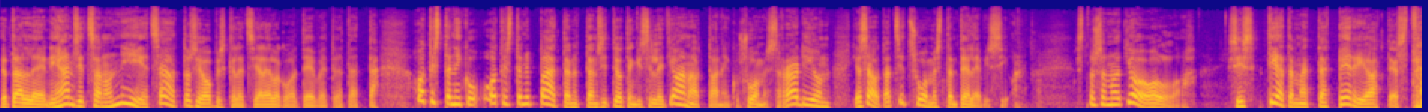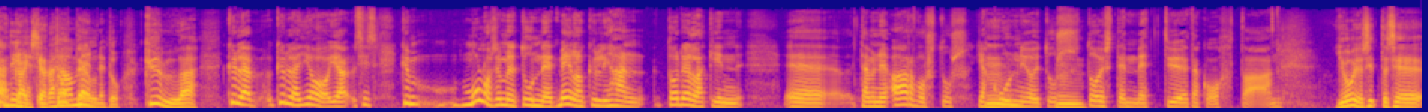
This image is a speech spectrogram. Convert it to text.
Ja tälleen, niin hän sitten sanoi niin, että sä oot tosiaan opiskelet siellä elokuva TV-työtä, että ootte niinku, nyt päättänyt tämän sitten jotenkin silleen, että Jaana ottaa niinku Suomessa radion ja sä otat sitten Suomessa tämän television. Sitten mä sanoin, että joo ollaan. Siis tietämättä, että periaatteessa tämä Niin, on toteutuu. Kyllä. Kyllä, kyllä joo. Ja siis kyllä mulla on sellainen tunne, että meillä on kyllä ihan todellakin tämmöinen arvostus ja kunnioitus mm. toistemme työtä kohtaan. Joo, ja sitten se,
